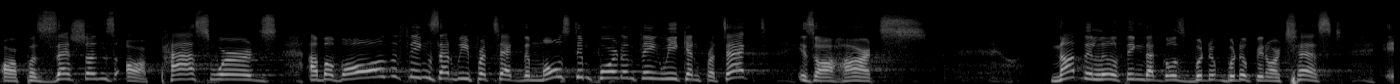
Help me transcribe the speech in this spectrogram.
our possessions, our passwords, above all the things that we protect, the most important thing we can protect is our hearts. Not the little thing that goes budup in our chest. Eh,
